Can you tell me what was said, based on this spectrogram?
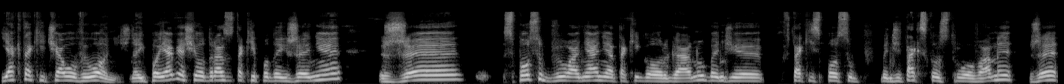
jak takie ciało wyłonić? No i pojawia się od razu takie podejrzenie, że sposób wyłaniania takiego organu będzie w taki sposób, będzie tak skonstruowany, że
